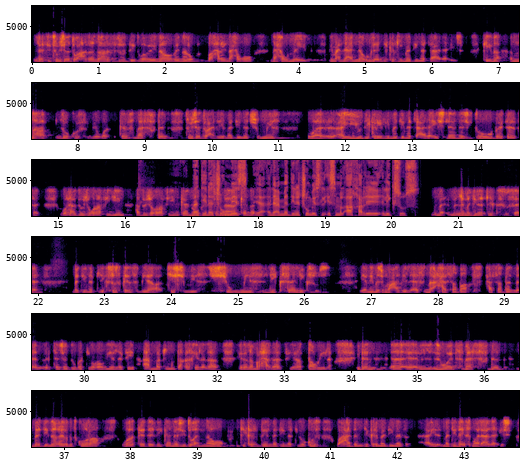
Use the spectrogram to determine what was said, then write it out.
التي توجد على نهر السفديد وبينها وبين البحر نحو نحو ميل بمعنى أنه لا ذكر لمدينة العرائش كاين النهر لوكوس اللي هو كان اسمه السفديد توجد عليه مدينة شميس وأي ذكر لمدينة العرائش لا نجده بتاتا. وهذو جغرافيين هذو جغرافيين كانوا مدينة شميس يعني مدينة شميس الاسم الآخر لليكسوس لمدينة ليكسوس آه. مدينة ليكسوس كان اسمها تشميس شميس ليكسا ليكسوس. يعني مجموعة هذه الأسماء حسب حسب التجاذبات اللغوية التي عمت المنطقة خلال خلال مرحلاتها الطويلة. اذا آه، الواد اسمه سفدد مدينة غير مذكورة وكذلك نجد أنه ذكر ديال مدينة لوكوس وعدم ذكر مدينه مدينة اسمها العلائش.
